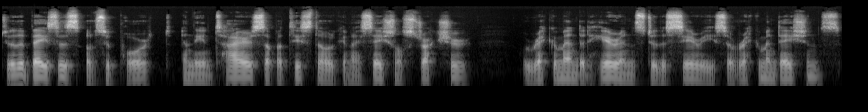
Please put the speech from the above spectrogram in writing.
to the basis of support and the entire Zapatista organizational structure, we recommend adherence to the series of recommendations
